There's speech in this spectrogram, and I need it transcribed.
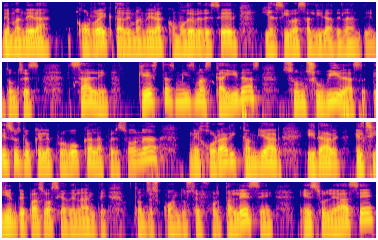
de manera correcta, de manera como debe de ser, y así va a salir adelante. Entonces sale que estas mismas caídas son subidas. Eso es lo que le provoca a la persona mejorar y cambiar y dar el siguiente paso hacia adelante. Entonces, cuando se fortalece, eso le hace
